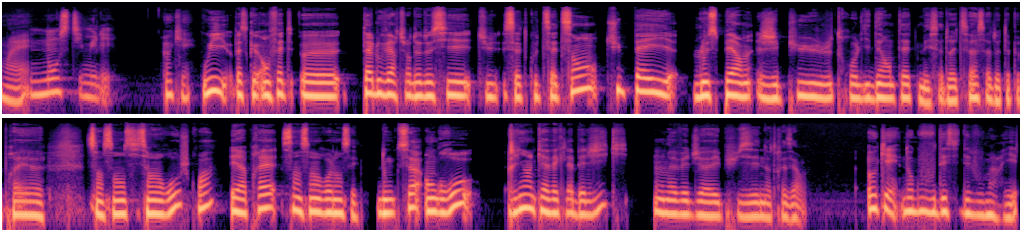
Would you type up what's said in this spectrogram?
Ouais, non stimulées. Ok. Oui, parce qu'en en fait, euh, tu as l'ouverture de dossier, tu, ça te coûte 700. Tu payes le sperme, j'ai plus trop l'idée en tête, mais ça doit être ça, ça doit être à peu près euh, 500, 600 euros, je crois. Et après, 500 euros lancés. Donc, ça, en gros, rien qu'avec la Belgique, on avait déjà épuisé notre réserve. Ok, donc vous décidez de vous marier.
